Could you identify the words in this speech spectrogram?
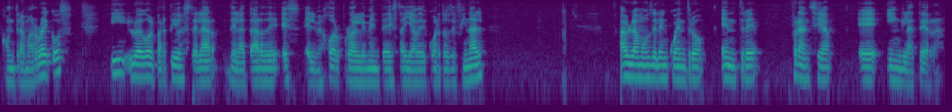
contra Marruecos y luego el partido estelar de la tarde es el mejor probablemente de esta llave de cuartos de final. Hablamos del encuentro entre Francia e Inglaterra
